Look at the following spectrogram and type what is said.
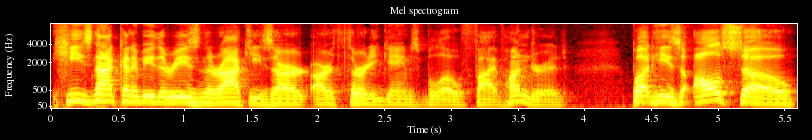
he's not going to be the reason the Rockies are are 30 games below 500. But he's also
